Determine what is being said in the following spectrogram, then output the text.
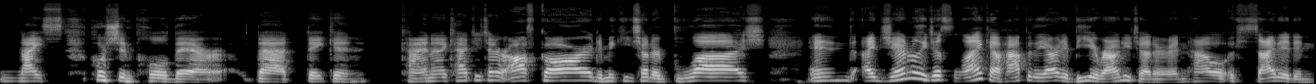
nice push and pull there that they can kind of catch each other off guard and make each other blush. And I generally just like how happy they are to be around each other and how excited and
